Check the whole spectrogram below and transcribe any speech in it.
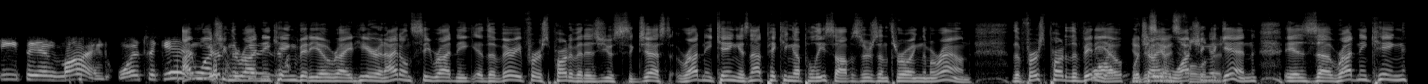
Keep in mind, once again, I'm watching the Rodney King video right here, and I don't see Rodney. The very first part of it, as you suggest, Rodney King is not picking up police officers and throwing them around. The first part of the video, Yeah, which this I am watching again, is uh, Rodney King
